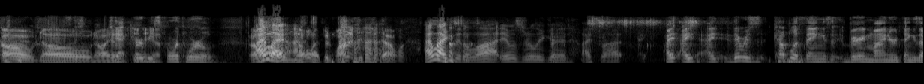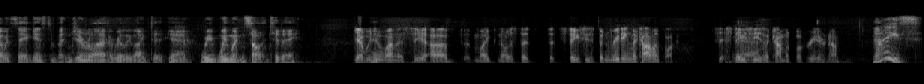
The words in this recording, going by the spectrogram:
Oh no, no, I haven't Jack seen it Kirby's. Fourth World. Oh, I like- No, I've been wanting to see that one. I liked it a lot. It was really good. I saw it. I, I, I, there was a couple of things, very minor things I would say against it, but in general, I, I really liked it. Yeah, we we went and saw it today. Yeah, we do want to see. Uh, Mike knows that that Stacy's been reading the comic book. S- Stacy Yeah. is a comic book reader now. Nice.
